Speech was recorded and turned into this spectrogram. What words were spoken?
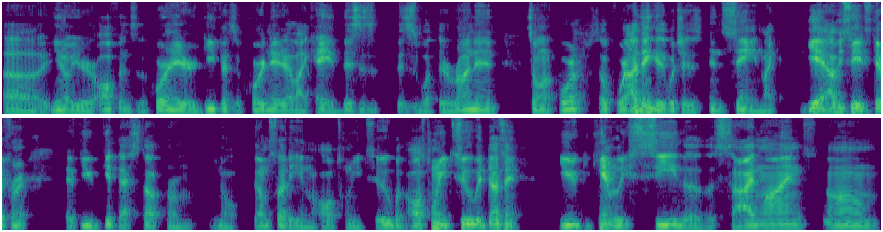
uh, you know, your offensive coordinator, defensive coordinator, like, hey, this is this is what they're running, so on and forth, so forth. I think it, which is insane. Like, yeah, obviously it's different if you get that stuff from you know film study and all 22, but all 22, it doesn't you you can't really see the the sidelines mm-hmm. um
